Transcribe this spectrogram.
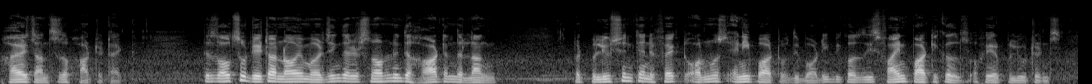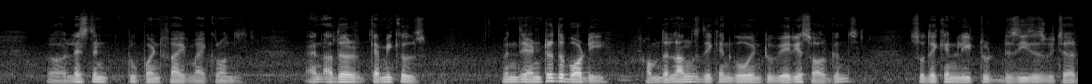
higher chances of heart attack. There is also data now emerging that it's not only the heart and the lung, but pollution can affect almost any part of the body because these fine particles of air pollutants, uh, less than 2.5 microns, and other chemicals, when they enter the body from the lungs, they can go into various organs so they can lead to diseases which are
